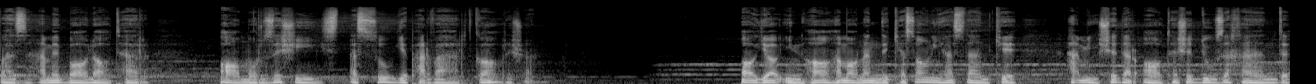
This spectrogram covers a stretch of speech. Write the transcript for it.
و از همه بالاتر آمرزشی است از سوی پروردگارشان. آیا اینها همانند کسانی هستند که همیشه در آتش دوزخند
